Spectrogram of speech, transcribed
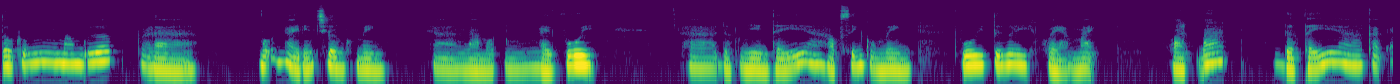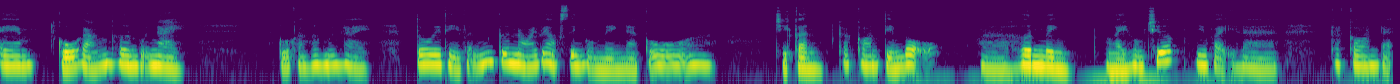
Tôi cũng mong ước là mỗi ngày đến trường của mình à, là một ngày vui được nhìn thấy học sinh của mình vui tươi, khỏe mạnh, hoạt bát, được thấy các em cố gắng hơn mỗi ngày. Cố gắng hơn mỗi ngày. Tôi thì vẫn cứ nói với học sinh của mình là cô chỉ cần các con tiến bộ à, hơn mình ngày hôm trước như vậy là các con đã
